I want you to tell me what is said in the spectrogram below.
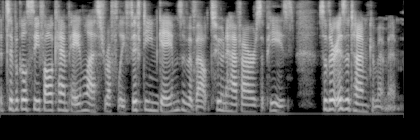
A typical Seafall campaign lasts roughly 15 games of about two and a half hours apiece, so there is a time commitment,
